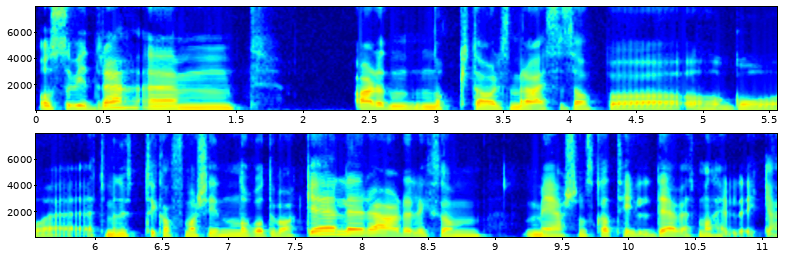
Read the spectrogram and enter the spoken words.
og så videre. Um, er det nok da å liksom reise seg opp og, og gå et minutt til kaffemaskinen og gå tilbake, eller er det liksom mer som skal til? Det vet man heller ikke.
